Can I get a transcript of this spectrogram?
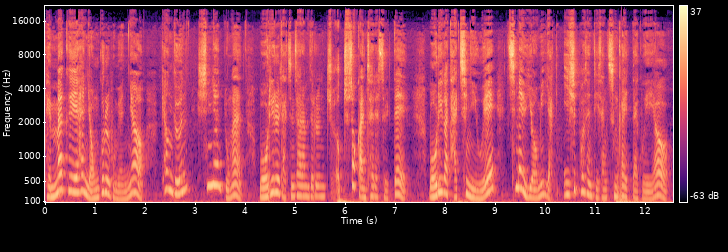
덴마크의 한 연구를 보면요. 평균 10년 동안 머리를 다친 사람들은 쭉 추적 관찰했을 때 머리가 다친 이후에 치매 위험이 약 20% 이상 증가했다고 해요.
